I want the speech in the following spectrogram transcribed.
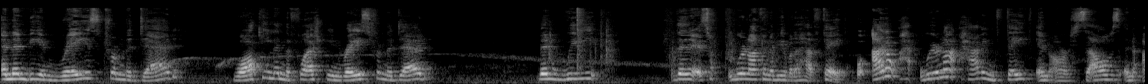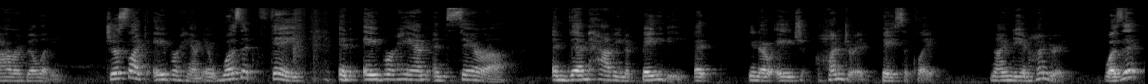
and then being raised from the dead, walking in the flesh, being raised from the dead, then we then it's we're not going to be able to have faith. I don't. We're not having faith in ourselves and our ability. Just like Abraham, it wasn't faith in Abraham and Sarah and them having a baby at you know age 100, basically 90 and 100. Was it?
